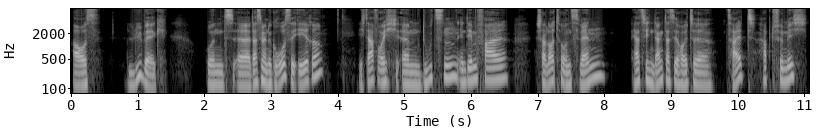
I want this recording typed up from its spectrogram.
aus Lübeck. Und äh, das ist mir eine große Ehre. Ich darf euch ähm, duzen, in dem Fall Charlotte und Sven. Herzlichen Dank, dass ihr heute Zeit habt für mich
